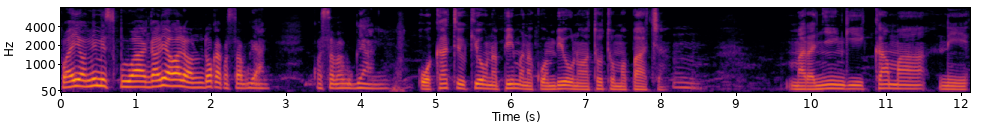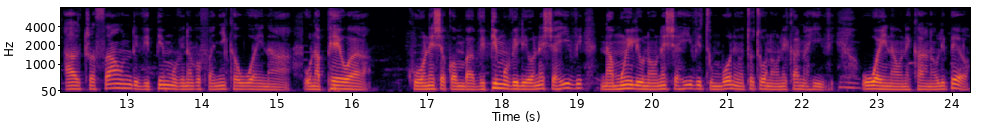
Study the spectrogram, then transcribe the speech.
Kwa hiyo mimi sikuwaangalia wale wanaondoka kwa sababu gani, kwa sababu gani. Wakati ukiwa unapima na kuambiwa una watoto mapacha, Mm. mara nyingi kama ni ultrasound, vipimo vinavyofanyika huwa ina unapewa kuonesha kwamba vipimo vilionyesha hivi na mwili unaonesha hivi, tumboni watoto wanaonekana hivi, huwa inaonekana. Ulipewa?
